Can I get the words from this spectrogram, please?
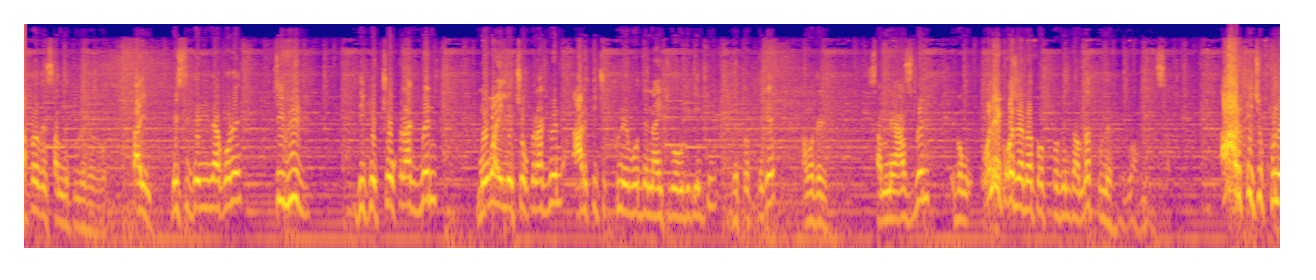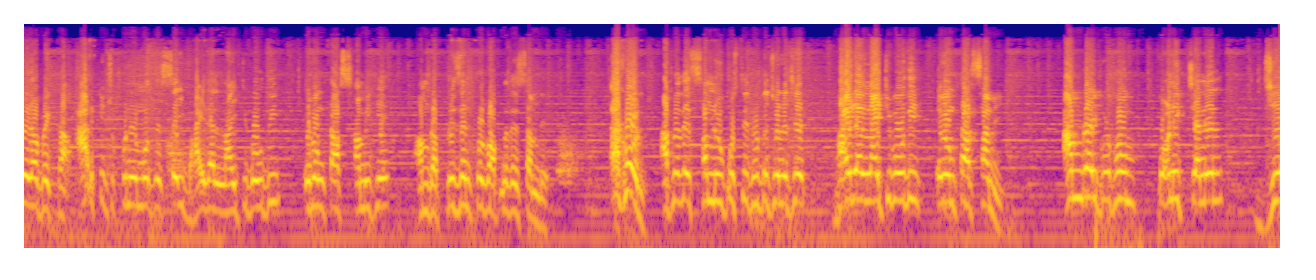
আপনাদের সামনে তুলে ধরবো। তাই বেশি দেরি না করে টিভির দিকে চোখ রাখবেন, মোবাইলে চোখ রাখবেন, আর কিছুক্ষণের মধ্যে নাইটি বৌদি কিন্তু ভেতর থেকে আমাদের সামনে আসবেন এবং অনেক অজানা তথ্য কিন্তু আমরা তুলে ধরবো আপনাদের সামনে। আর কিছুক্ষণের অপেক্ষা, আর কিছুক্ষণের মধ্যে সেই ভাইরাল নাইটি বৌদি এবং তার স্বামীকে আমরা প্রেজেন্ট করব আপনাদের সামনে। এখন আপনাদের সামনে উপস্থিত হতে চলেছে ভাইরাল নাইটি বৌদি এবং তার স্বামী। আমরাই প্রথম টনিক চ্যানেল যে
